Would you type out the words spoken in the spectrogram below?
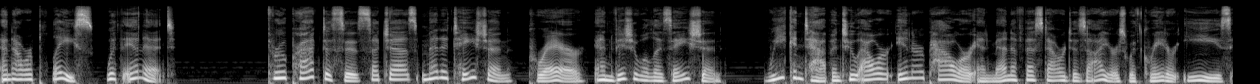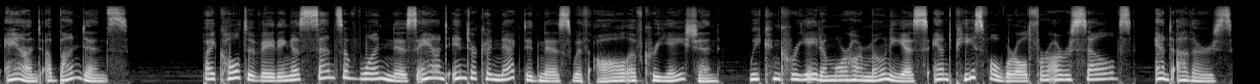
and our place within it. Through practices such as meditation, prayer, and visualization, we can tap into our inner power and manifest our desires with greater ease and abundance. By cultivating a sense of oneness and interconnectedness with all of creation, we can create a more harmonious and peaceful world for ourselves and others.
